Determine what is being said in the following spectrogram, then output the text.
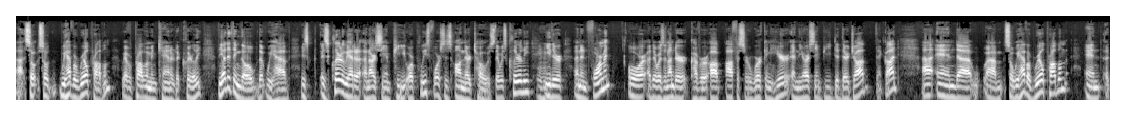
Uh, so, so we have a real problem. We have a problem in Canada, clearly. The other thing, though, that we have is, is clearly we had a, an RCMP or police forces on their toes. There was clearly mm-hmm. either an informant or there was an undercover op- officer working here, and the RCMP did their job, thank God. Uh, and uh, um, so we have a real problem. And uh,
